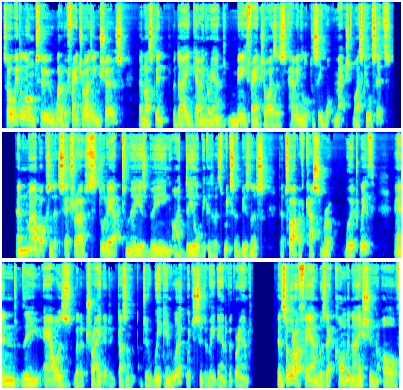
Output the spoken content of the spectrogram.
So I went along to one of the franchising shows and I spent the day going around many franchises, having a look to see what matched my skill sets. And mailboxes, etc., stood out to me as being ideal because of its mix of business, the type of customer it worked with, and the hours that it traded. It doesn't do weekend work, which suited me down to the ground. And so what I found was that combination of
